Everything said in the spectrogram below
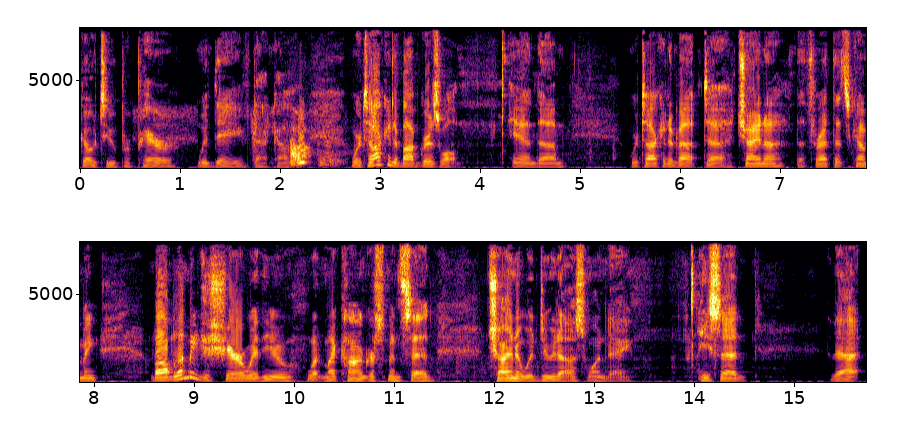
Go to preparewithdave.com. We're talking to Bob Griswold, and um, we're talking about uh, China, the threat that's coming. Bob, let me just share with you what my congressman said China would do to us one day. He said that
